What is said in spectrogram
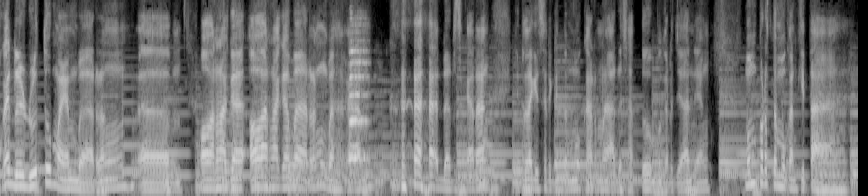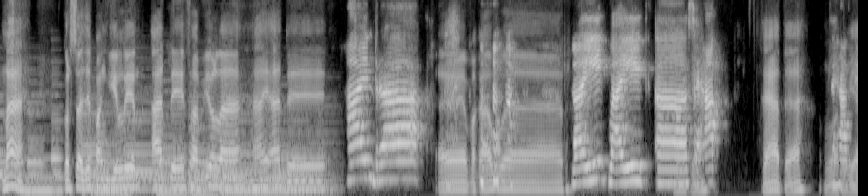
pokoknya dari dulu tuh main bareng um, olahraga olahraga bareng bahkan dan sekarang kita lagi sering ketemu karena ada satu pekerjaan yang mempertemukan kita. Nah, gue aja panggilin Ade Fabiola. Hai Ade. Hai Indra. Eh, apa kabar? baik, baik. Uh, okay. Sehat. Sehat ya. Luar sehat ya.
